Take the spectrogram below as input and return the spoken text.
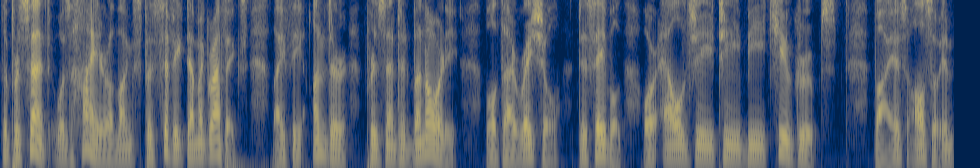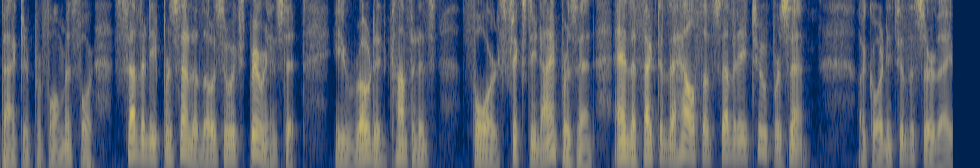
The percent was higher among specific demographics, like the underrepresented minority, multiracial, disabled, or LGBTQ groups. Bias also impacted performance for 70% of those who experienced it, eroded confidence for 69%, and affected the health of 72%. According to the survey,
